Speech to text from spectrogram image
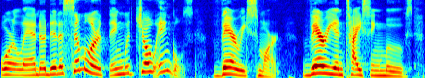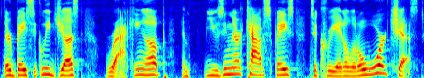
Orlando did a similar thing with Joe Ingles. Very smart, very enticing moves. They're basically just racking up and using their cap space to create a little war chest.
